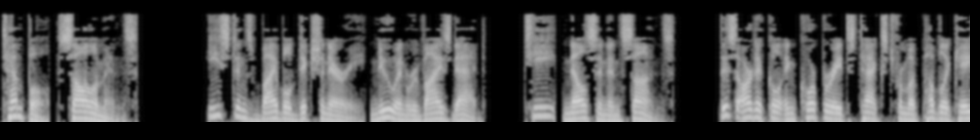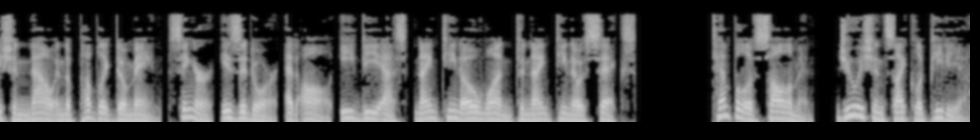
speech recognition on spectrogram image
Temple, Solomon's. Easton's Bible Dictionary New and Revised ed. T. Nelson and Sons. This article incorporates text from a publication now in the public domain, Singer, Isidore, et al., eds. 1901–1906. Temple of Solomon. Jewish Encyclopedia.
